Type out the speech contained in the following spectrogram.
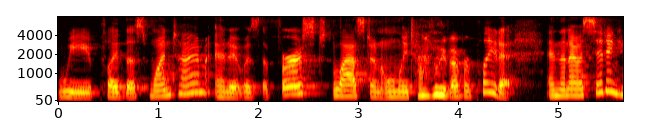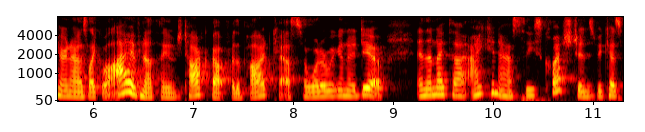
we played this one time, and it was the first, last, and only time we've ever played it. And then I was sitting here and I was like, Well, I have nothing to talk about for the podcast. So, what are we going to do? And then I thought, I can ask these questions because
